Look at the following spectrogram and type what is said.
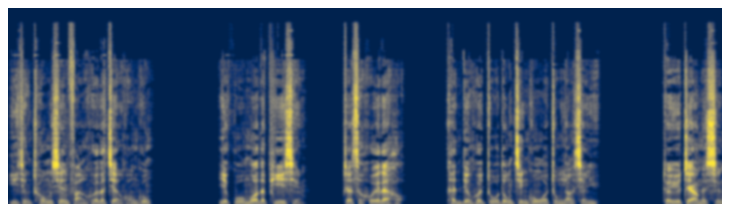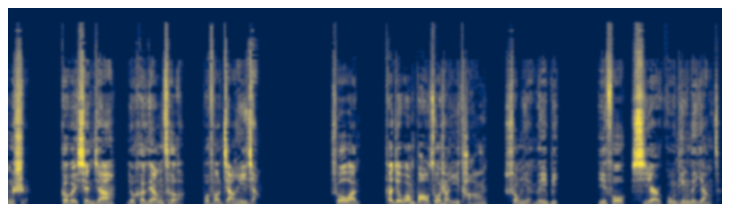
已经重新返回了剑皇宫。以古魔的脾性，这次回来后，肯定会主动进攻我中央仙域。对于这样的形势，各位仙家有何良策？不妨讲一讲。说完，他就往宝座上一躺，双眼微闭，一副洗耳恭听的样子。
